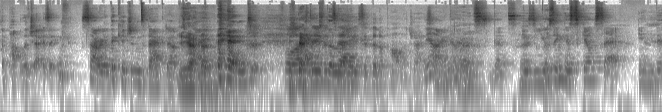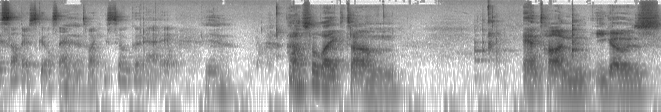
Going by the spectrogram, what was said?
apologizing. Sorry, the kitchen's backed up. Yeah. tonight. And Well, Yeah. as David said, like- he's a good apologizer. yeah, I know. Yeah. That's that's he's Exactly. using his skill set in this other skill set. Yeah. That's why he's so good at it. Yeah. I also liked um, Anton Ego's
